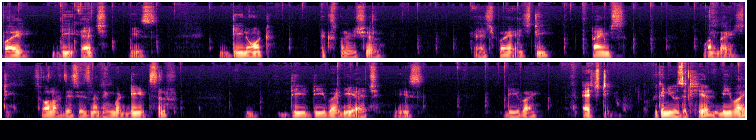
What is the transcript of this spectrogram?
by dh is d naught exponential h by hd times 1 by hd. So, all of this is nothing but d itself dd by dh is d by hd can use it here d by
